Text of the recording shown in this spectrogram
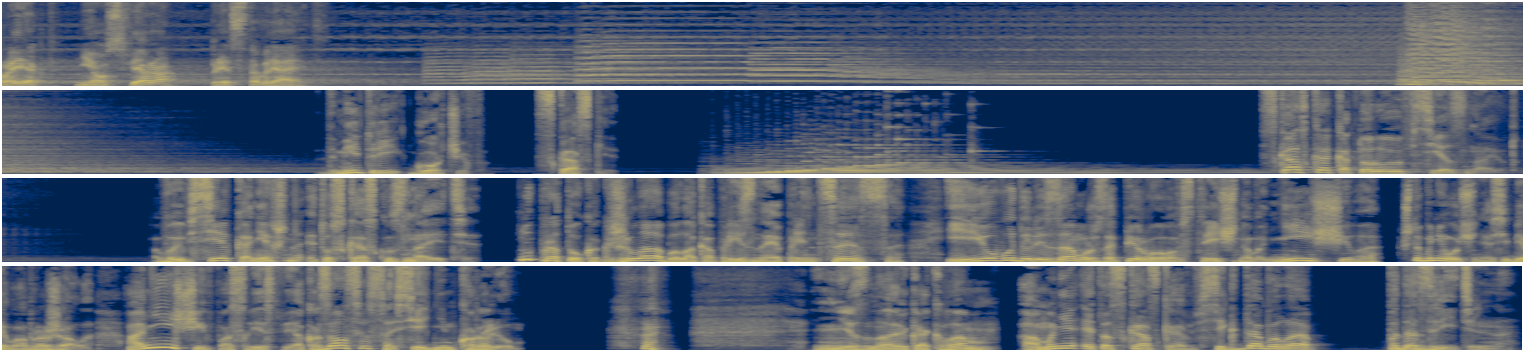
Проект «Неосфера» представляет Дмитрий Горчев. Сказки. Сказка, которую все знают. Вы все, конечно, эту сказку знаете. Ну, про то, как жила-была капризная принцесса, и ее выдали замуж за первого встречного нищего, чтобы не очень о себе воображала, а нищий впоследствии оказался соседним королем. Ха. Не знаю, как вам, а мне эта сказка всегда была подозрительна.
